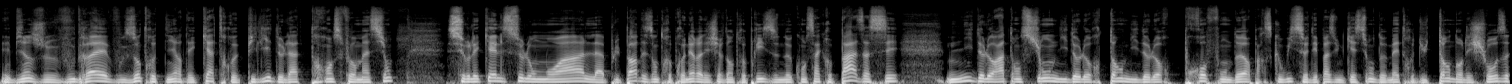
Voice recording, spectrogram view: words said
eh bien, je voudrais vous entretenir des quatre piliers de la transformation sur lesquels, selon moi, la plupart des entrepreneurs et des chefs d'entreprise ne consacrent pas assez ni de leur attention, ni de leur temps, ni de leur profondeur. Parce que oui, ce n'est pas une question de mettre du temps dans les choses,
